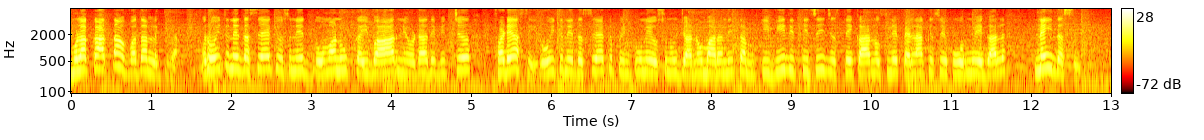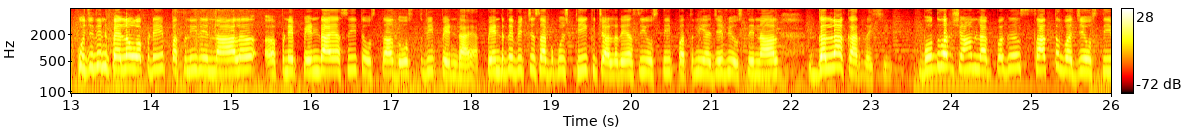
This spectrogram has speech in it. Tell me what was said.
ਮੁਲਾਕਾਤਾਂ ਵਧਣ ਲੱਗੀਆਂ। ਰੋਹਿਤ ਨੇ ਦੱਸਿਆ ਕਿ ਉਸਨੇ ਦੋਵਾਂ ਨੂੰ ਕਈ ਵਾਰ ਨਿਓਡਾ ਦੇ ਵਿੱਚ ਫੜਿਆ ਸੀ। ਰੋਹਿਤ ਨੇ ਦੱਸਿਆ ਕਿ ਪਿੰਟੂ ਨੇ ਉਸ ਨੂੰ ਜਾਨੋਂ ਮਾਰਨ ਦੀ ਧਮਕੀ ਵੀ ਦਿੱਤੀ ਸੀ, ਜਿਸ ਦੇ ਕਾਰਨ ਉਸਨੇ ਪਹਿਲਾਂ ਕਿਸੇ ਹੋਰ ਨੂੰ ਇਹ ਗੱਲ ਨਹੀਂ ਦੱਸੀ। ਕੁਝ ਦਿਨ ਪਹਿਲਾਂ ਉਹ ਆਪਣੇ ਪਤਨੀ ਦੇ ਨਾਲ ਆਪਣੇ ਪਿੰਡ ਆਇਆ ਸੀ ਤੇ ਉਸ ਦਾ ਦੋਸਤ ਵੀ ਪਿੰਡ ਆਇਆ। ਪਿੰਡ ਦੇ ਵਿੱਚ ਸਭ ਕੁਝ ਠੀਕ ਚੱਲ ਰਿਹਾ ਸੀ। ਉਸ ਦੀ ਪਤਨੀ ਅਜੇ ਵੀ ਉਸ ਦੇ ਨਾਲ ਗੱਲਾਂ ਕਰ ਰਹੀ ਸੀ। ਬੁੱਧਵਾਰ ਸ਼ਾਮ ਲਗਭਗ 7 ਵਜੇ ਉਸ ਦੀ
